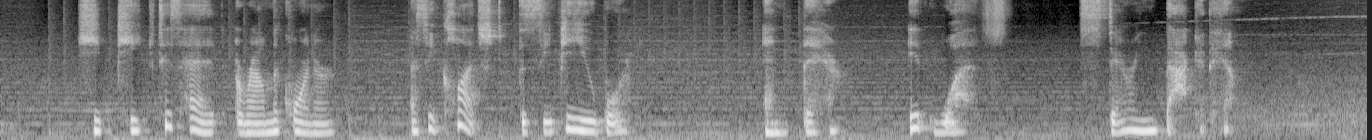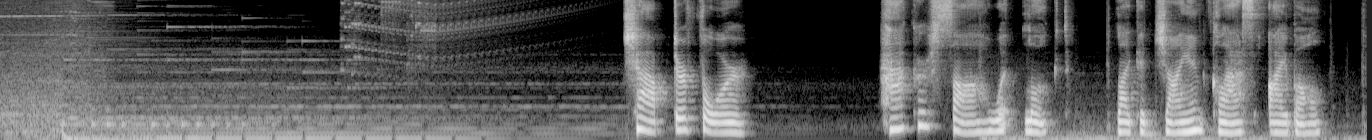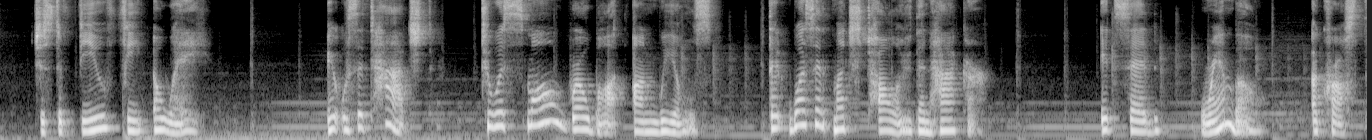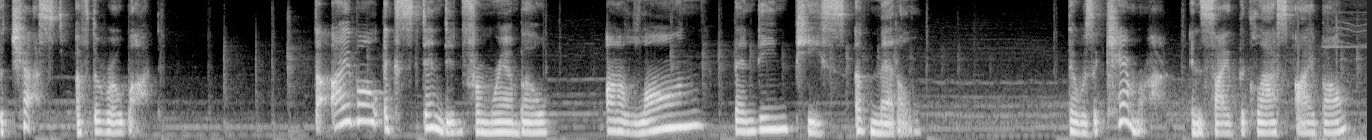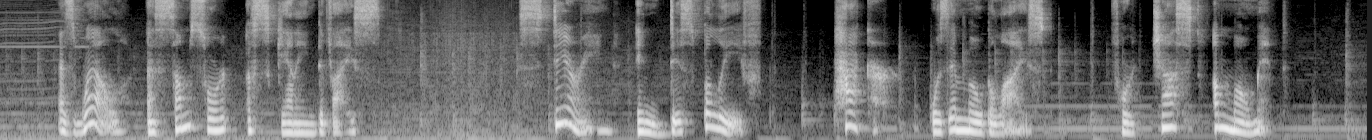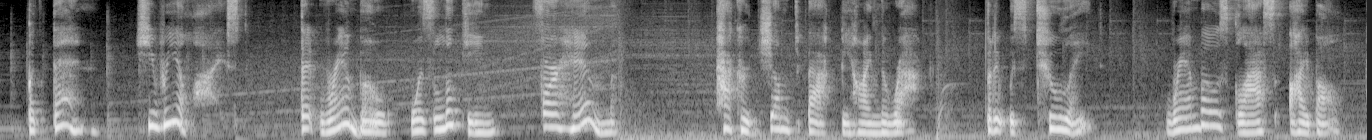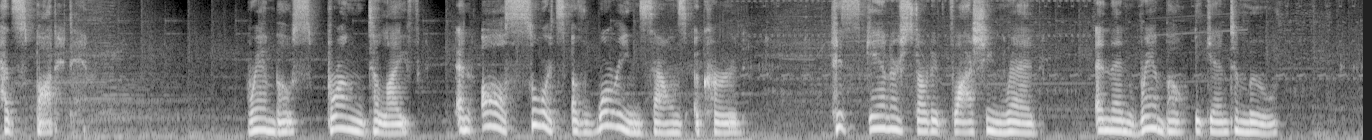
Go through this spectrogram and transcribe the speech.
he peeked his head around the corner as he clutched the CPU board. And there it was, staring back at him. Chapter 4 Hacker saw what looked like a giant glass eyeball just a few feet away. It was attached to a small robot on wheels that wasn't much taller than Hacker it said Rambo across the chest of the robot. The eyeball extended from Rambo on a long, bending piece of metal. There was a camera inside the glass eyeball, as well as some sort of scanning device. Staring in disbelief, Hacker was immobilized for just a moment but then he realized that Rambo was looking for him. Hacker jumped back behind the rack, but it was too late. Rambo's glass eyeball had spotted him. Rambo sprung to life and all sorts of whirring sounds occurred. His scanner started flashing red, and then Rambo began to move.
